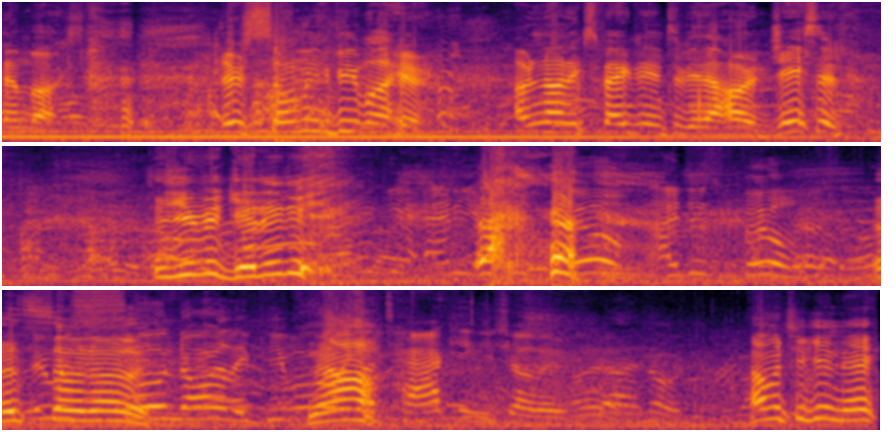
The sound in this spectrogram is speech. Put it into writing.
10 bucks. There's so many people out here. I was not expecting it to be that hard. Jason, did you even get any? I just filmed. That's so gnarly. gnarly. People were, like, attacking each other. How much you get, Nick?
